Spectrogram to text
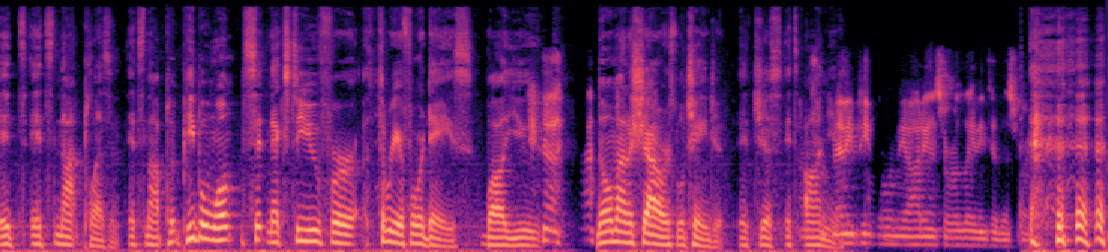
it's it's not pleasant. It's not. People won't sit next to you for three or four days while you no amount of showers will change it. It just it's I'm on sure you. Many people in the audience are relating to this right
